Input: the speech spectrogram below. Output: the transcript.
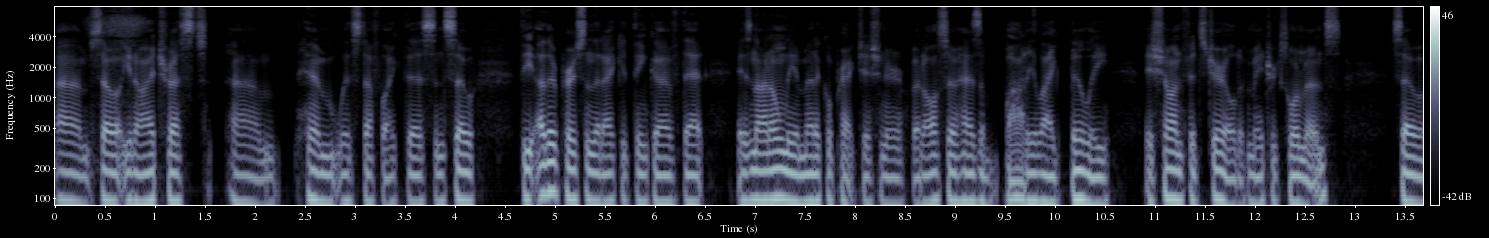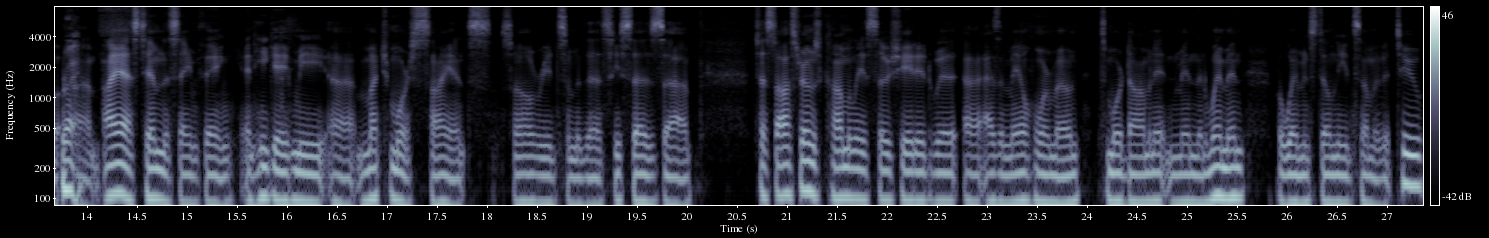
Um, so you know, I trust um, him with stuff like this. And so, the other person that I could think of that is not only a medical practitioner but also has a body like Billy is Sean Fitzgerald of Matrix Hormones. So Right. um, I asked him the same thing, and he gave me uh, much more science. So I'll read some of this. He says. Uh, Testosterone is commonly associated with uh, as a male hormone. It's more dominant in men than women, but women still need some of it too.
